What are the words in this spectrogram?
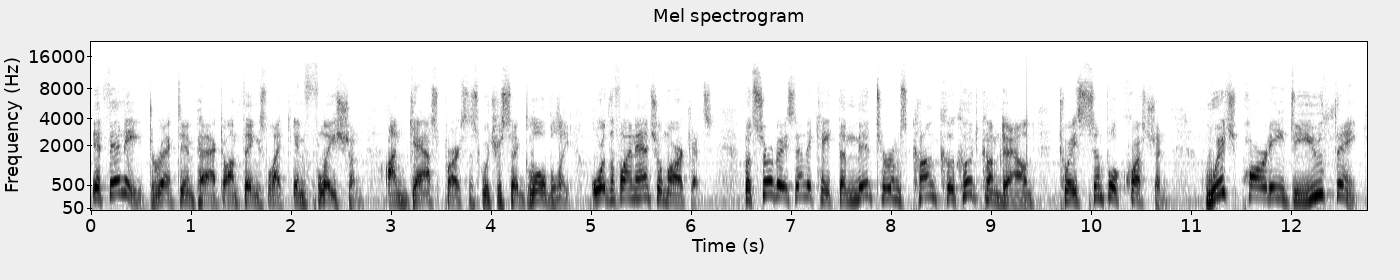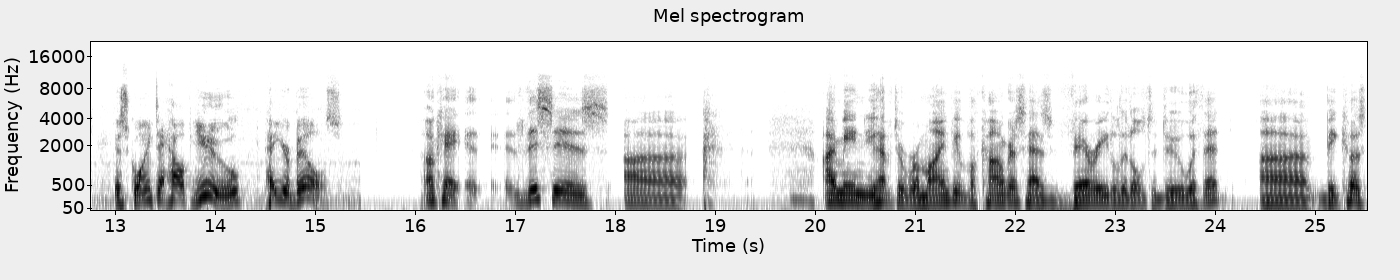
if any, direct impact on things like inflation, on gas prices, which are set globally, or the financial markets. But surveys indicate the midterms could come down to a simple question Which party do you think is going to help you pay your bills? Okay, uh, this is. Uh... I mean, you have to remind people Congress has very little to do with it uh, because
